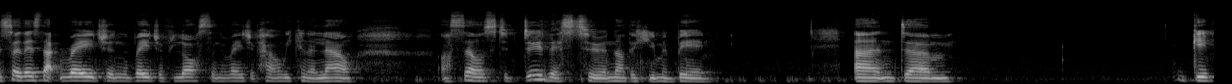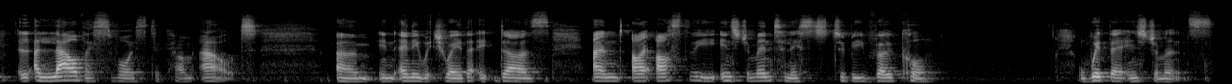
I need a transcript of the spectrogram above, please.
And so there's that rage and the rage of loss and the rage of how we can allow ourselves to do this to another human being and um, give allow this voice to come out um, in any which way that it does. And I asked the instrumentalists to be vocal with their instruments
